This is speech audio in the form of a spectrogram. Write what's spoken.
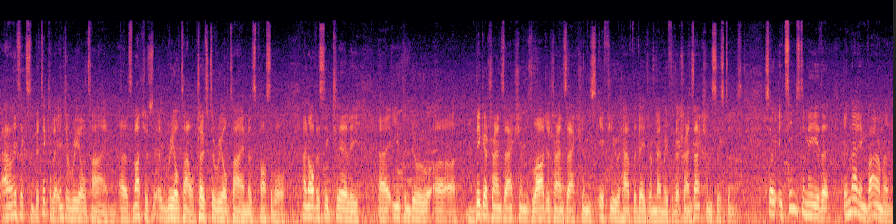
analytics in particular into real time, as much as uh, real time, or close to real time as possible. And obviously, clearly, uh, you can do uh, bigger transactions, larger transactions, if you have the data and memory for the transaction systems. So it seems to me that in that environment,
